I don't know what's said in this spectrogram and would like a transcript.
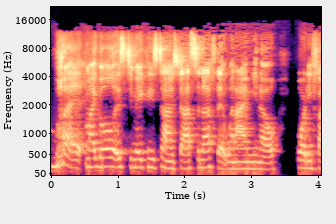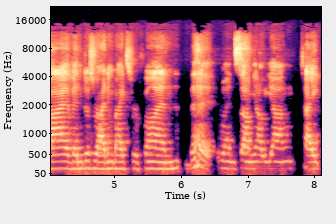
But my goal is to make these times fast enough that when I'm, you know, 45 and just riding bikes for fun that when some you know young tyke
